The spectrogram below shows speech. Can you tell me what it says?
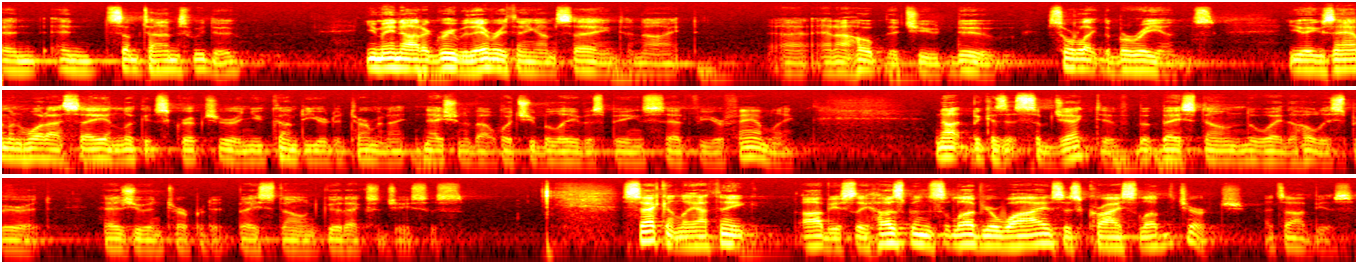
and, and sometimes we do. You may not agree with everything I'm saying tonight, uh, and I hope that you do. Sort of like the Bereans. You examine what I say and look at Scripture, and you come to your determination about what you believe is being said for your family. Not because it's subjective, but based on the way the Holy Spirit has you interpret it based on good exegesis. Secondly, I think, obviously, husbands love your wives as Christ loved the church. That's obvious.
